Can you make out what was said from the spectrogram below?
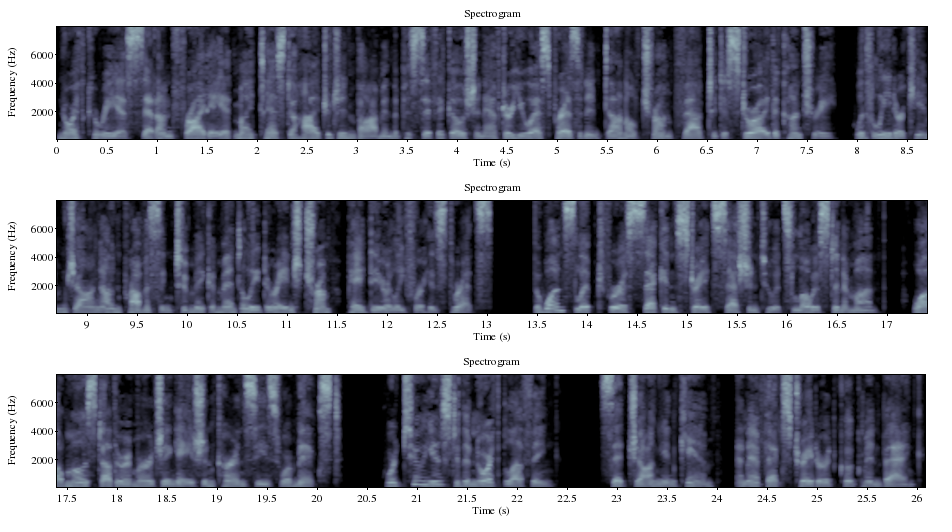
North Korea said on Friday it might test a hydrogen bomb in the Pacific Ocean after U.S. President Donald Trump vowed to destroy the country, with leader Kim Jong-un promising to make a mentally deranged Trump pay dearly for his threats. The won slipped for a second straight session to its lowest in a month, while most other emerging Asian currencies were mixed. We're too used to the North bluffing, said Jong-in Kim, an FX trader at Kookmin Bank.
